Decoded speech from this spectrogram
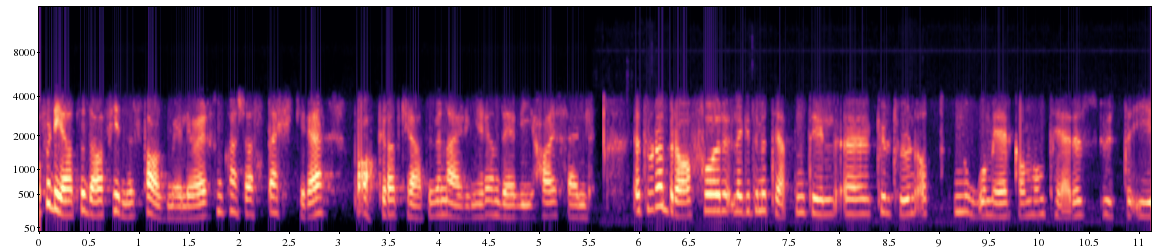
og fordi at det da finnes fagmiljøer som kanskje er sterkere på akkurat kreative næringer enn det vi har selv. Jeg tror det er bra for legitimiteten til eh, kulturen at noe mer kan håndteres ute i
